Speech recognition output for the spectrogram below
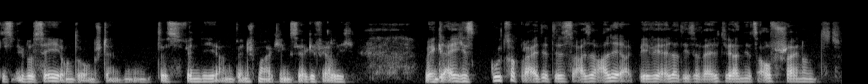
Das übersehe unter Umständen. Das finde ich an Benchmarking sehr gefährlich wenngleich es gut verbreitet ist. Also alle BWLer dieser Welt werden jetzt aufschreien und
